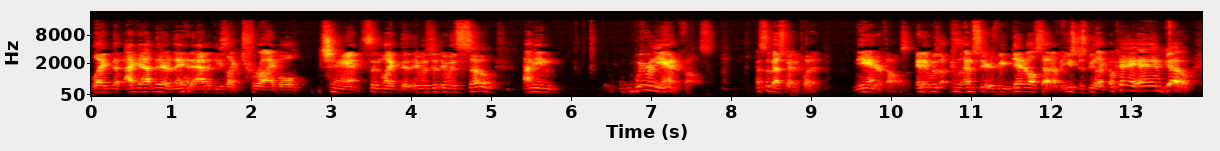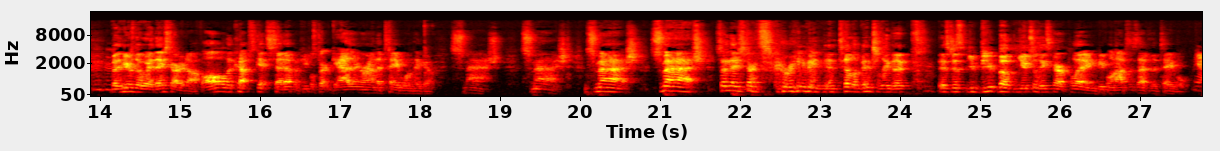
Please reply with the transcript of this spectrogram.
like the, I got there and they had added these like tribal chants and like the, it was just, it was so I mean we were Neanderthals. That's the best way to put it. Neanderthals, and it was because I'm serious. We get it all set up. It used to just be like okay and go. Mhm. But here's the way they started off. All the cups get set up and people start gathering around the table and they go smash, smash, smash, smash. So then they start screaming until eventually the it's just you both mutually start playing. People on opposite sides of the table yeah.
